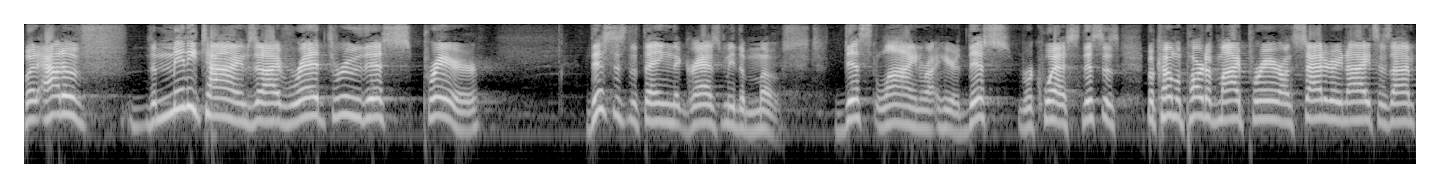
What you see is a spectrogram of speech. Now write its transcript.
But out of the many times that I've read through this prayer, this is the thing that grabs me the most this line right here, this request. This has become a part of my prayer on Saturday nights as I'm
